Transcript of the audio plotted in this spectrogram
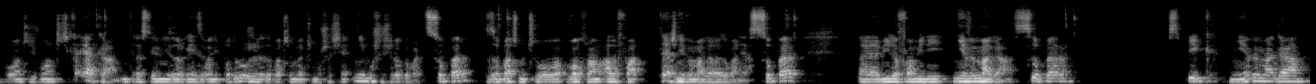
włączyć, włączyć kajaka. Interesuje mnie zorganizowanie podróży. Zobaczymy, czy muszę się, nie muszę się logować. Super. Zobaczmy, czy Wolfram Alpha też nie wymaga logowania. Super. E, Milo Family nie wymaga. Super. Speak nie wymaga.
